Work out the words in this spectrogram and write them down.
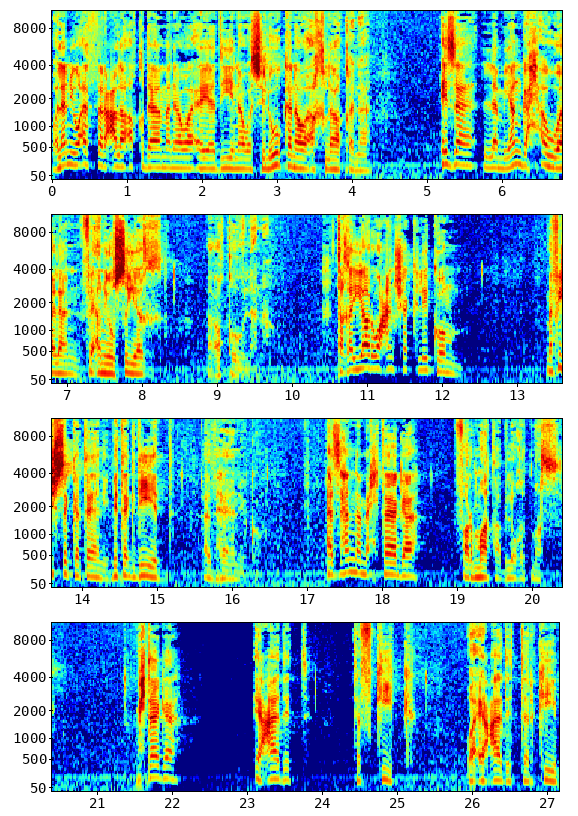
ولن يؤثر على أقدامنا وايادينا وسلوكنا وأخلاقنا. إذا لم ينجح اولا في أن يصيغ عقولنا. تغيروا عن شكلكم. ما فيش سكة تاني. بتجديد أذهانكم. أذهاننا محتاجة فرمطة بلغة مصر. محتاجة إعادة تفكيك وإعادة تركيب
